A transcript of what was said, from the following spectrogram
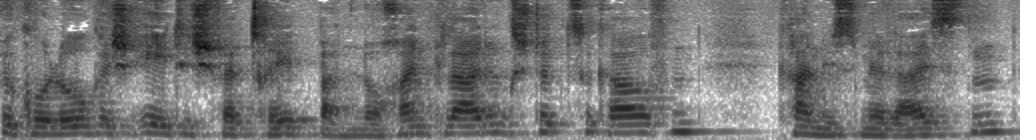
ökologisch, ethisch vertretbar, noch ein Kleidungsstück zu kaufen? Kann ich es mir leisten?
